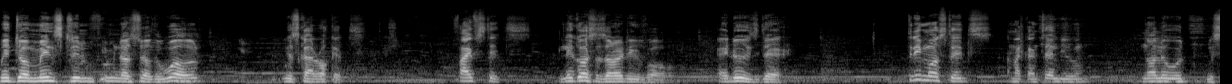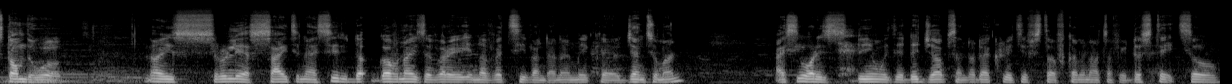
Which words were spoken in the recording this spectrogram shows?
major mainstream film industry of the world will skyrocket. Five states. Lagos is already involved. Edo is there. Three more states, and I can tell you, Nollywood will storm the world. No, it's really exciting. I see the governor is a very innovative and dynamic uh, gentleman. I see what he's doing with the day jobs and other creative stuff coming out of Edo State. So,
